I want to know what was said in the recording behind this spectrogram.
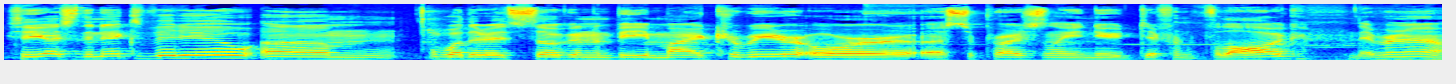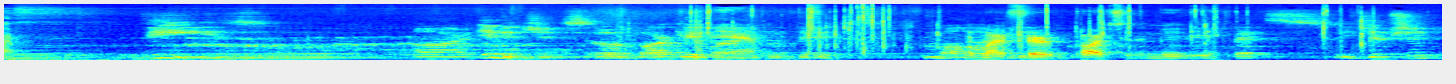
See you guys in the next video. Um, whether it's still gonna be my career or a surprisingly new, different vlog, never know. These are images of archaeological yeah. dates from all One of my favorite parts of the movie. That's Egyptian,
